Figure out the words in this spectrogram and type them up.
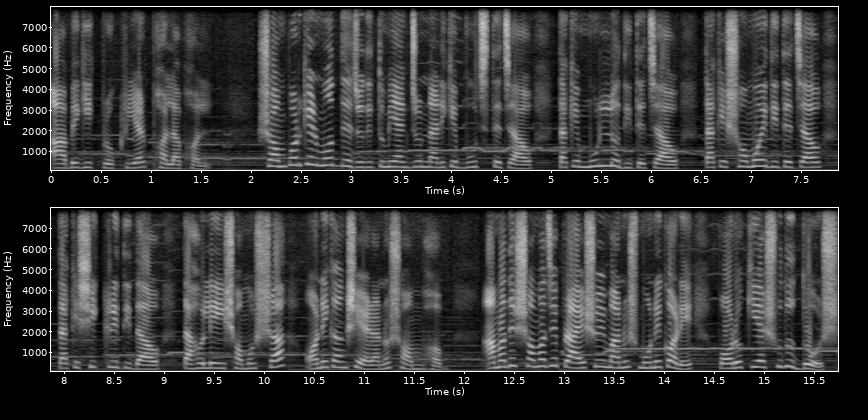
আবেগিক প্রক্রিয়ার ফলাফল। সম্পর্কের মধ্যে যদি তুমি একজন নারীকে বুঝতে চাও, তাকে মূল্য দিতে চাও, তাকে সময় দিতে চাও, তাকে স্বীকৃতি দাও, তাহলে এই সমস্যা অনেকাংশে এড়ানো সম্ভব। আমাদের সমাজে প্রায়শই মানুষ মনে করে, পরকীয়া শুধু দোষ।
